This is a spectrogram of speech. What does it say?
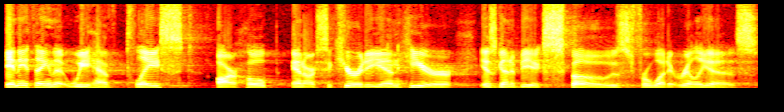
anything that we have placed our hope and our security in here is going to be exposed for what it really is.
